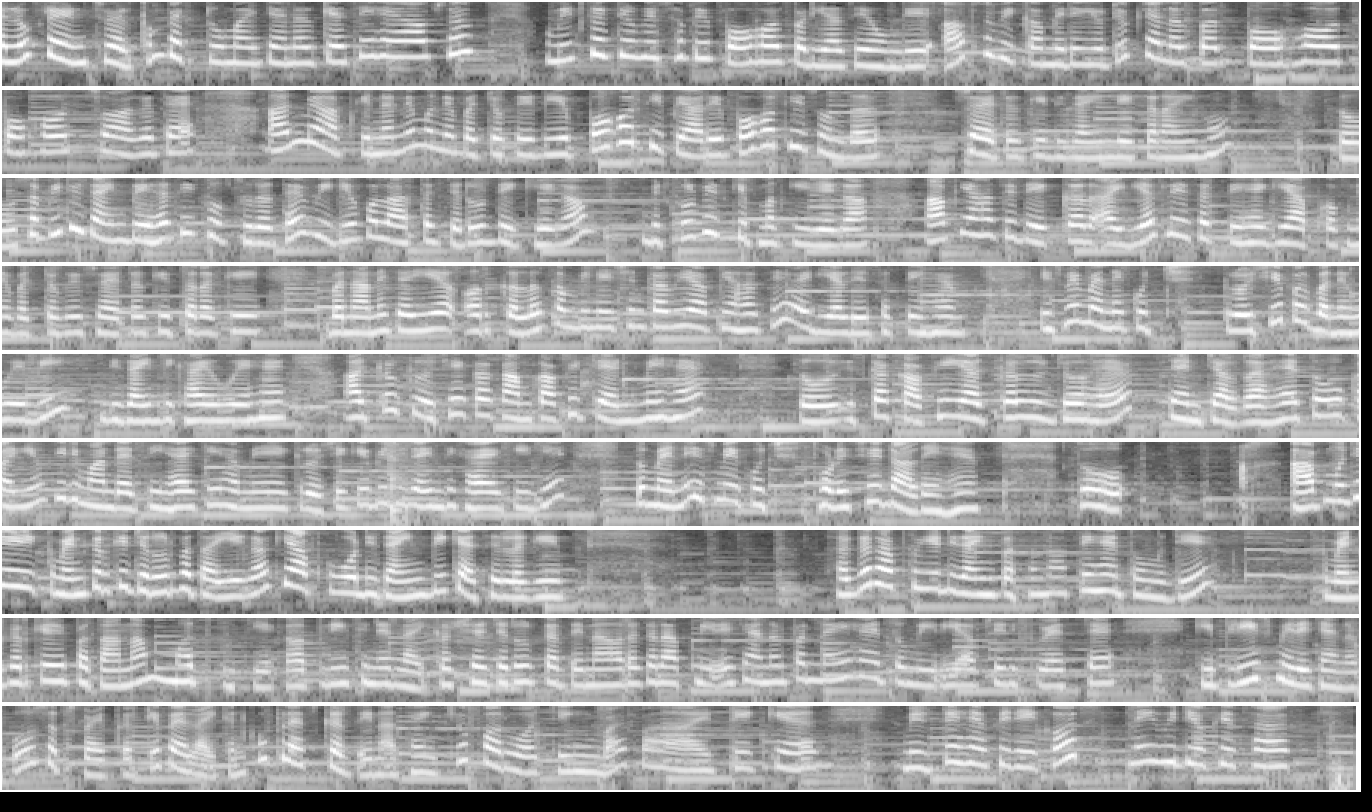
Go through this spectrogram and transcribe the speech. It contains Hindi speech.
Hello friends welcome back to my channel कैसे हैं आप सब? उम्मीद करती हूँ कि सभी बहुत बढ़िया से होंगे। आप सभी का मेरे यूट्यूब चैनल पर बहुत बहुत स्वागत है। आज मैं आपके नन्हे मुन्ने बच्चों के लिए बहुत ही प्यारे, बहुत ही सुंदर स्वेटर की डिज़ाइन लेकर आई हूँ। तो सभी डिज़ाइन बेहद ही खूबसूरत है। वीडियो को लास्ट तक ज़रूर देखिएगा। बिल्कुल भी स्किप मत कीजिएगा। आप यहाँ से देखकर आइडियाज़ ले सकते हैं कि आपको अपने बच्चों के स्वेटर किस तरह के बनाने चाहिए और कलर कम्बिनेशन का भी आप यहाँ से आइडिया ले सकते हैं। इसमें मैंने कुछ क्रोशिया पर बने हुए भी डिज़ाइन दिखाए हुए हैं। आजकल क्रोशिया का काम काफ़ी ट्रेंड में है। तो इसका काफ़ी आजकल जो है ट्रेंड चल रहा है तो कईयों की डिमांड रहती है कि हमें क्रोशे के भी डिज़ाइन दिखाया कीजिए। तो मैंने इसमें कुछ थोड़े से डाले हैं। तो आप मुझे कमेंट करके ज़रूर बताइएगा कि आपको वो डिज़ाइन भी कैसे लगे। अगर आपको ये डिज़ाइन पसंद आते हैं तो मुझे कमेंट करके बताना मत भूलिएगा और प्लीज़ इन्हें लाइक और शेयर ज़रूर कर देना। और अगर आप मेरे चैनल पर नए हैं तो मेरी आपसे रिक्वेस्ट है कि प्लीज़ मेरे चैनल को सब्सक्राइब करके बेल आइकन को प्रेस कर देना. Thank you for watching bye bye take care मिलते हैं फिर एक और नई वीडियो के साथ.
